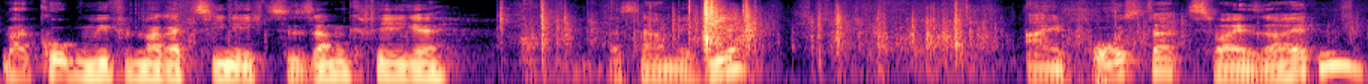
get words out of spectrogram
Mal gucken, wie viele Magazine ich zusammenkriege. Was haben wir hier? Ein Poster, zwei Seiten.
